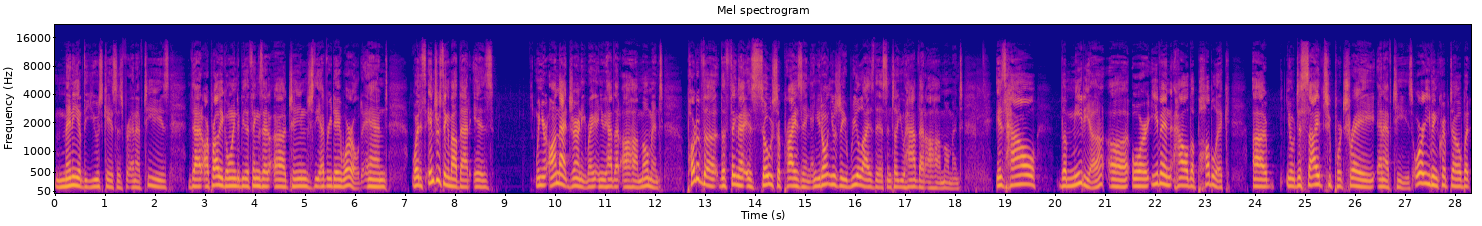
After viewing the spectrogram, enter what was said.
many of the use cases for NFTs that are probably going to be the things that uh, change the everyday world. And what is interesting about that is when you're on that journey, right, and you have that aha moment. Part of the the thing that is so surprising, and you don't usually realize this until you have that aha moment, is how the media uh, or even how the public uh, you know decide to portray NFTs or even crypto, but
